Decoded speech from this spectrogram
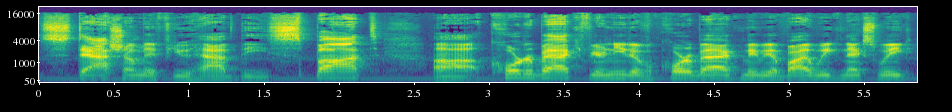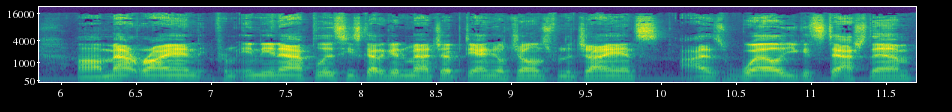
stash them if you have the spot. Uh, quarterback, if you're in need of a quarterback, maybe a bye week next week. Uh, Matt Ryan from Indianapolis, he's got a good matchup. Daniel Jones from the Giants as well. You could stash them.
